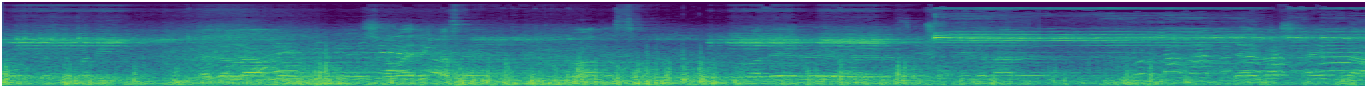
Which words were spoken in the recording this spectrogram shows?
করতে এজন্য আমি সবাই কাছে দোয়া করছি। আমাদের জেলার ড্রাইভার সাহেবরা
